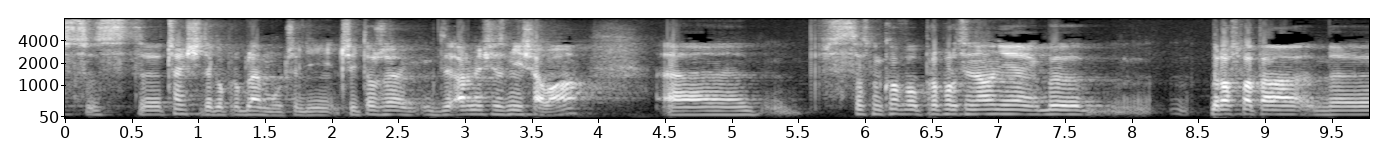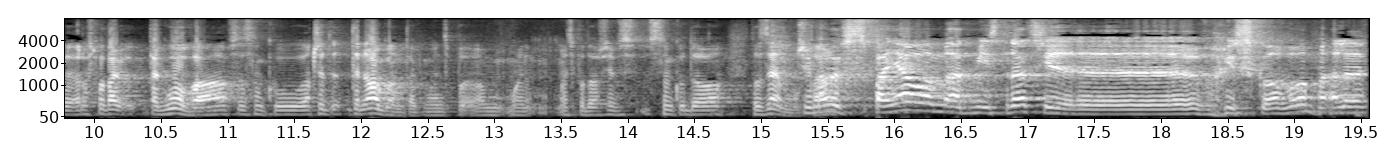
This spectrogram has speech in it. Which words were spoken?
z, z części tego problemu, czyli, czyli to, że gdy armia się zmniejszała, stosunkowo proporcjonalnie jakby rosła ta, e, rosła ta, ta, głowa w stosunku, znaczy ten ogon, tak mówiąc, mówiąc potocznie, w stosunku do, do zębów. Czyli tak? mamy wspaniałą administrację e, wojskową, ale,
